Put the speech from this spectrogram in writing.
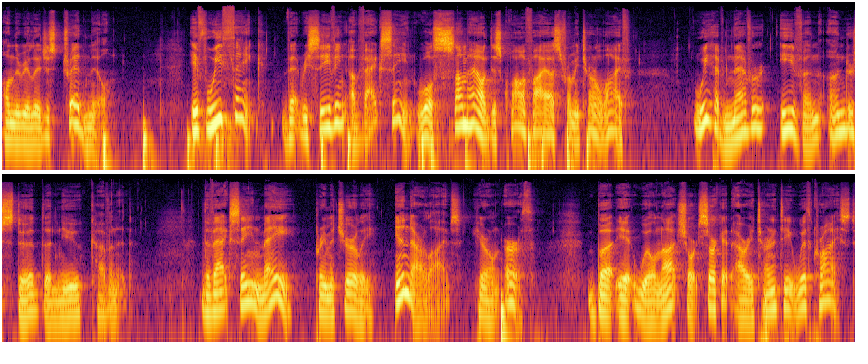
on the religious treadmill? If we think that receiving a vaccine will somehow disqualify us from eternal life, we have never even understood the new covenant. The vaccine may prematurely end our lives here on earth, but it will not short circuit our eternity with Christ.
